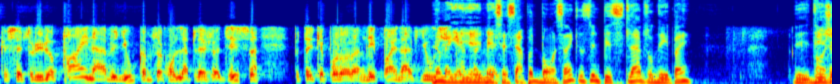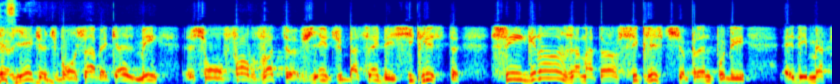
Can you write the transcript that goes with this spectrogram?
que cette rue-là, Pine Avenue, comme ça qu'on l'appelait jadis. Peut-être qu'elle pourra ramener Pine Avenue. Non, mais, y a- y mais ça n'a pas de bon sens, Christine, une piste cyclable sur des pins. Des- Ah, déjà, il c'est- n'y a rien que du bon sens avec elle, mais son fort vote vient du bassin des cyclistes. Ces grands amateurs cyclistes qui se prennent pour des Eddie Merckx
